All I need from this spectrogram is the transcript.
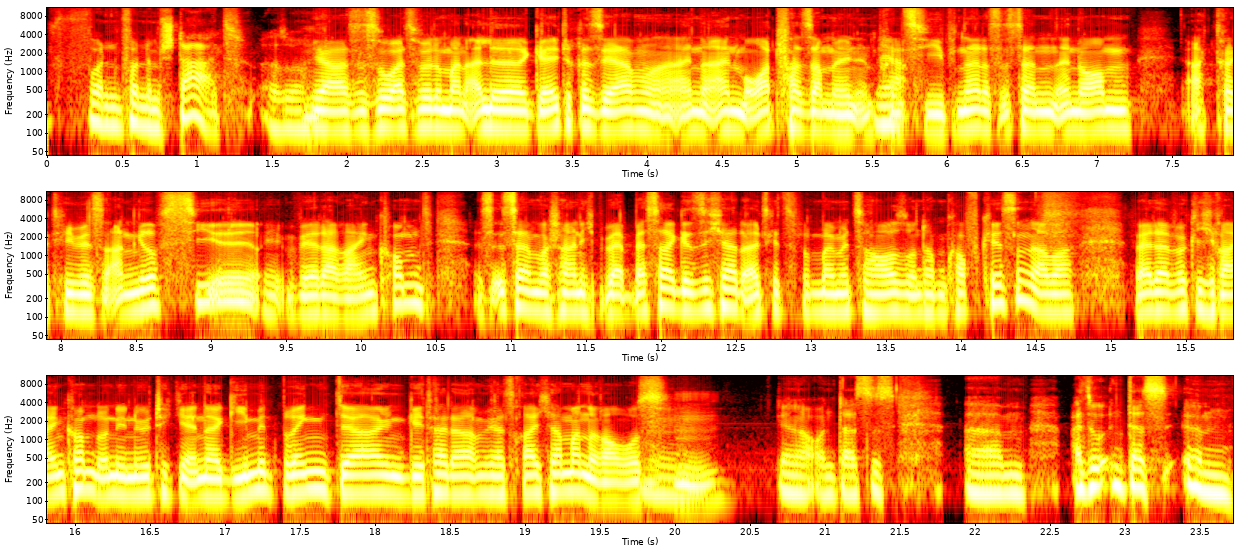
von, von einem Staat. Also. Ja, es ist so, als würde man alle Geldreserven an einem Ort versammeln im Prinzip. Ja. Ne? Das ist dann ein enorm attraktives Angriffsziel, wer da reinkommt. Es ist dann wahrscheinlich besser gesichert als jetzt bei mir zu Hause unter dem Kopfkissen, aber wer da wirklich reinkommt und die nötige Energie mitbringt, der geht halt da irgendwie als reicher Mann raus. Mhm. Genau, und das ist, ähm, also das, ähm,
